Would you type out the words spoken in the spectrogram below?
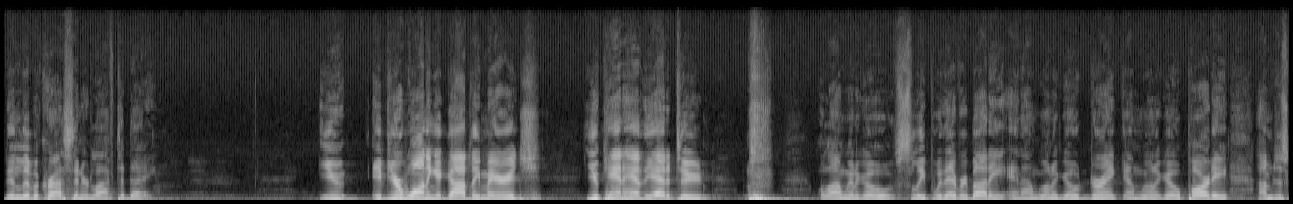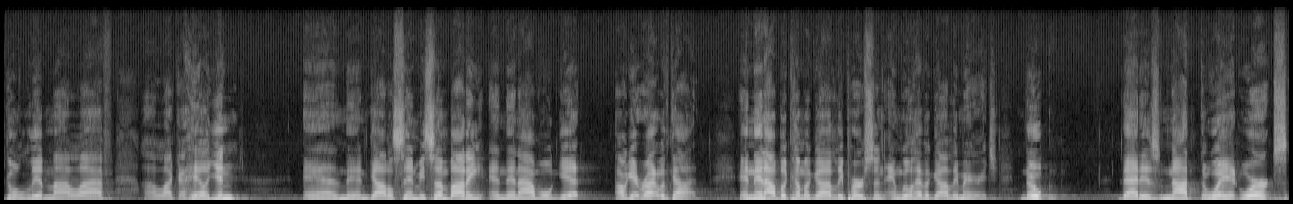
Then live a Christ centered life today. You, if you're wanting a godly marriage, you can't have the attitude, well, I'm going to go sleep with everybody and I'm going to go drink, I'm going to go party, I'm just going to live my life uh, like a hellion, and then God will send me somebody, and then I will get, I'll get right with God. And then I'll become a godly person and we'll have a godly marriage. Nope. That is not the way it works,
